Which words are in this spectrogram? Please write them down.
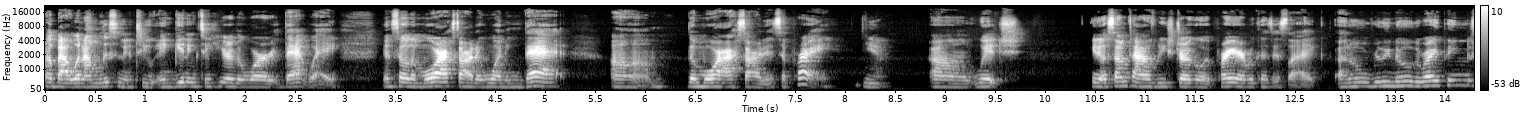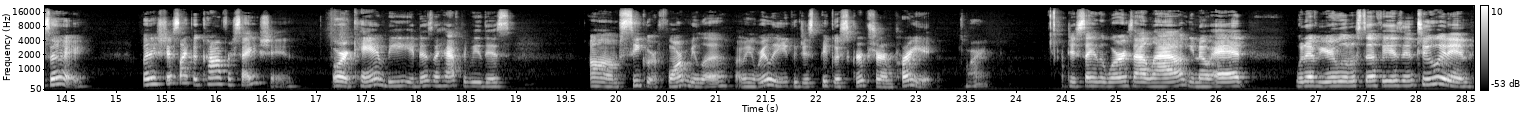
about what I'm listening to and getting to hear the word that way. And so the more I started wanting that, um, the more I started to pray. Yeah. Um, which, you know, sometimes we struggle with prayer because it's like, I don't really know the right thing to say. But it's just like a conversation. Or it can be. It doesn't have to be this um, secret formula. I mean, really, you could just pick a scripture and pray it. Right. Just say the words out loud, you know, add whatever your little stuff is into it, and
